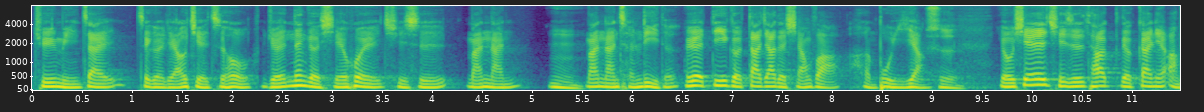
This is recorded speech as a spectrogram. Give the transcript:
居民在这个了解之后，我觉得那个协会其实蛮难，嗯，蛮难成立的。因为第一个，大家的想法很不一样。是。有些其实它的概念啊，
